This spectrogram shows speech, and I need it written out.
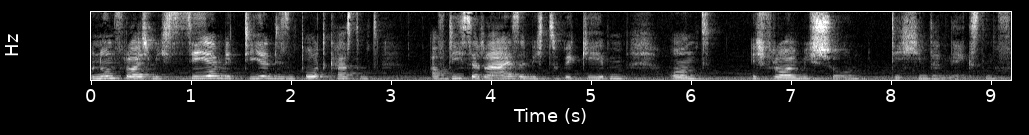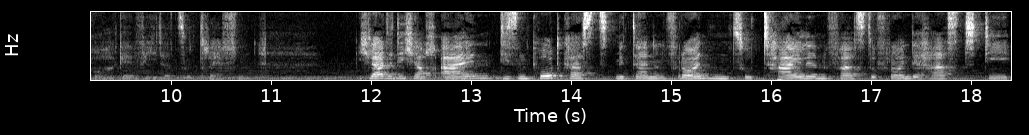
Und nun freue ich mich sehr mit dir in diesem Podcast und auf diese Reise mich zu begeben und ich freue mich schon, dich in der nächsten Folge wieder zu treffen. Ich lade dich auch ein, diesen Podcast mit deinen Freunden zu teilen, falls du Freunde hast, die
